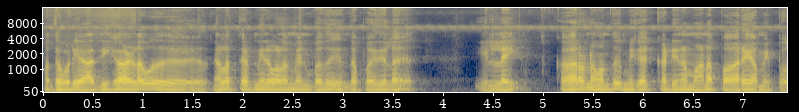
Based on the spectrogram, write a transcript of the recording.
மற்றபடி அதிக அளவு நிலத்தடி நீர் வளம் என்பது இந்த பகுதியில் இல்லை. காரணம் வந்து மிக கடினமான பாறை அமைப்பு.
